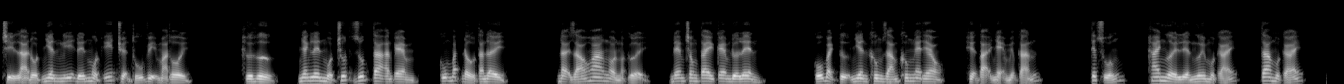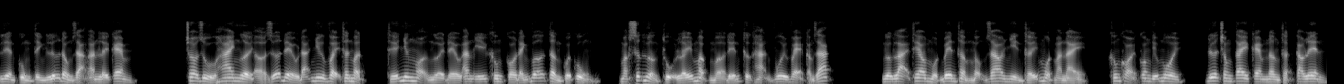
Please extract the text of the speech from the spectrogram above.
chỉ là đột nhiên nghĩ đến một ít chuyện thú vị mà thôi. Hừ hừ, nhanh lên một chút giúp ta ăn kem, cũng bắt đầu tan đây. Đại giáo hoa ngòn mặt cười, đem trong tay kem đưa lên cố bạch tự nhiên không dám không nghe theo, hiện tại nhẹ miệng cắn. Tiếp xuống, hai người liền ngươi một cái, ta một cái, liền cùng tình lữ đồng dạng ăn lấy kem. Cho dù hai người ở giữa đều đã như vậy thân mật, thế nhưng mọi người đều ăn ý không có đánh vỡ tầng cuối cùng, mặc sức hưởng thụ lấy mập mờ đến cực hạn vui vẻ cảm giác. Ngược lại theo một bên thẩm mộng giao nhìn thấy một màn này, không khỏi con đĩu môi, đưa trong tay kem nâng thật cao lên.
